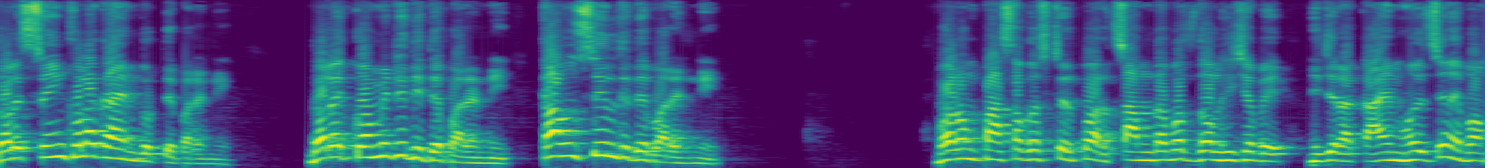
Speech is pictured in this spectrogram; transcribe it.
দলের শৃঙ্খলা কায়েম করতে পারেননি, দলের কমিটি দিতে পারেননি, কাউন্সিল দিতে পারেননি। বরং পাঁচ আগস্টের পর চান্দাবাজ দল হিসেবে নিজেরা কায়েম হয়েছেন এবং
